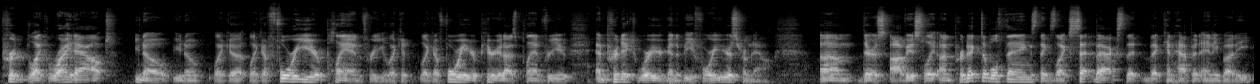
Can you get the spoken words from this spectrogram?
pr- like write out you know, you know, like a like a four year plan for you, like a like a four year periodized plan for you, and predict where you're going to be four years from now. Um, there's obviously unpredictable things, things like setbacks that, that can happen to anybody.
